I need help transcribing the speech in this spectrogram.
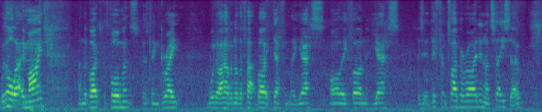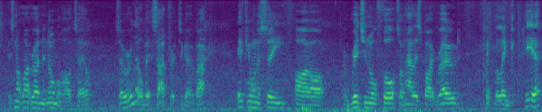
With all that in mind, and the bike's performance has been great, would I have another fat bike? Definitely yes. Are they fun? Yes. Is it a different type of riding? I'd say so. It's not like riding a normal hardtail, so we're a little bit sad for it to go back. If you want to see our original thoughts on how this bike rode, click the link here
